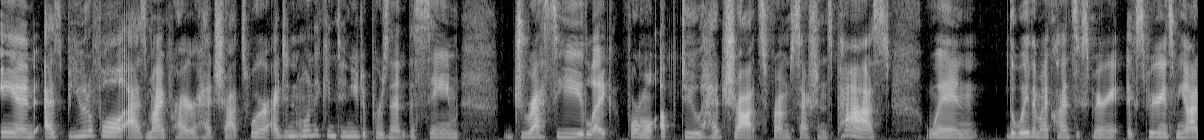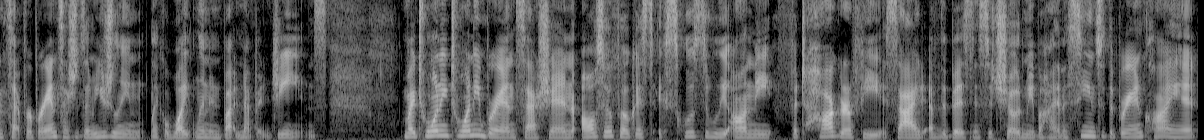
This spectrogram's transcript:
And as beautiful as my prior headshots were, I didn't want to continue to present the same dressy, like formal updo headshots from sessions past when the way that my clients experience experience me on set for brand sessions, I'm usually in like a white linen button up and jeans. My 2020 brand session also focused exclusively on the photography side of the business. It showed me behind the scenes with the brand client.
